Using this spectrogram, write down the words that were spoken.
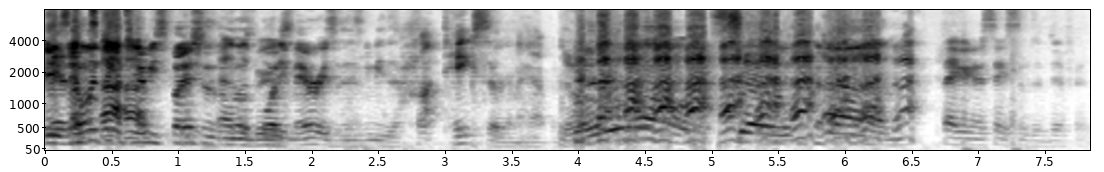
Yeah, the on only thing that's gonna be special with the those Bloody beers. Marys is there's gonna be the hot takes that are gonna happen. Oh, so um, I thought you were gonna say something different.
